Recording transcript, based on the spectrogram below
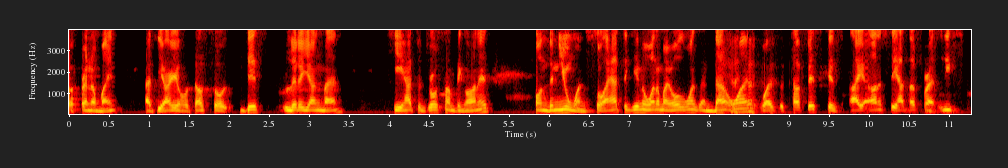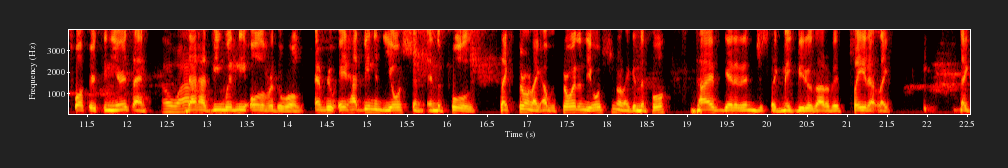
a friend of mine at the Aria Hotel. So this little young man, he had to draw something on it on the new ones. So I had to give him one of my old ones, and that one was the toughest because I honestly had that for at least 12, 13 years, and Oh wow. that had been with me all over the world. Every it had been in the ocean, in the pools, like thrown. Like I would throw it in the ocean or like in the pool, dive, get it in, just like make videos out of it, play it at like, like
